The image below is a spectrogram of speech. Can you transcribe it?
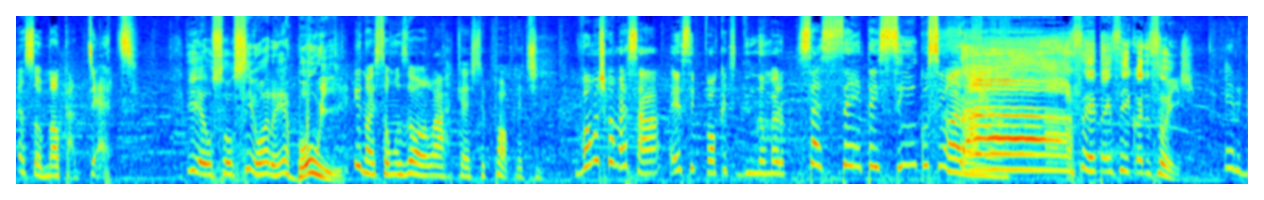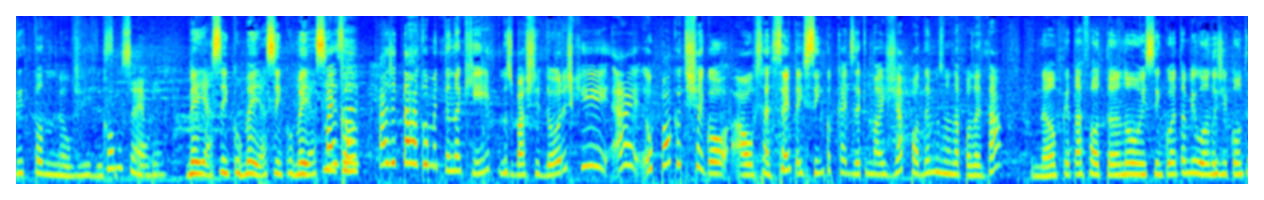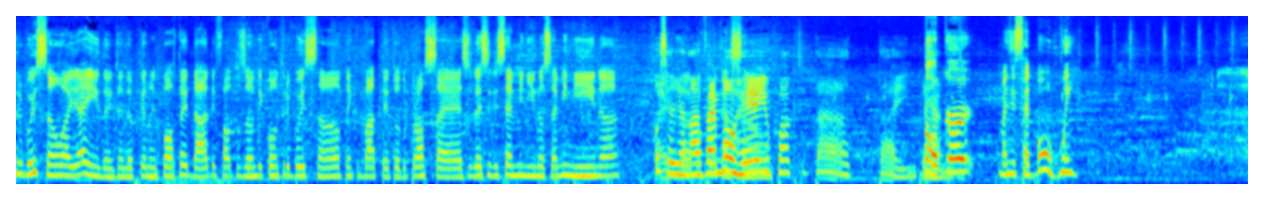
Eu sou Malca Jet. E eu sou o Senhor Aranha Bowie. E nós somos o Olarcast Pocket. Vamos começar esse pocket de número 65, senhora. Ah, 65 edições. Ele gritou no meu ouvido. Como esse sempre. 65, 65, 65. Mas é, a gente tava comentando aqui nos bastidores que o Pocket chegou aos 65, quer dizer que nós já podemos nos aposentar? Não, porque tá faltando uns 50 mil anos de contribuição aí ainda, entendeu? Porque não importa a idade, falta os anos de contribuição, tem que bater todo o processo, decidir se é menino ou se é menina. Ou Aí seja, nós vai morrer e o Pocket tá, tá aí. Toker. Mas isso é bom ou ruim?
